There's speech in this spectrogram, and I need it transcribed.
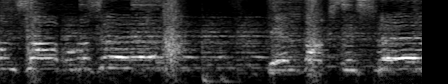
on saabumas öö, kell kaksteist lööb.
